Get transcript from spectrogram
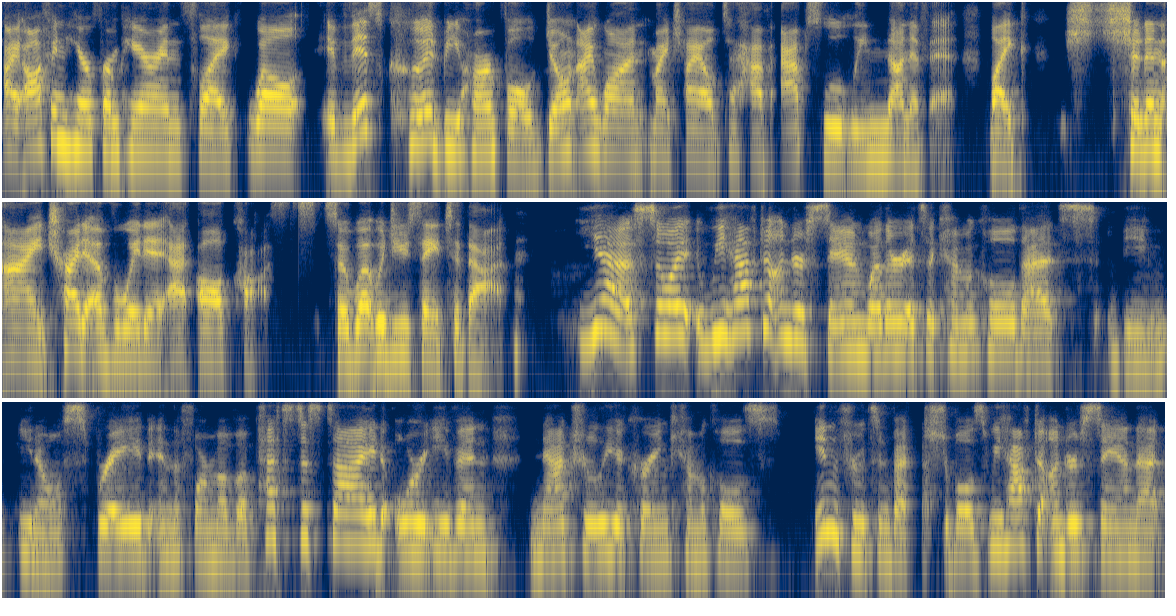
I often hear from parents like, well, if this could be harmful, don't I want my child to have absolutely none of it? Like, shouldn't I try to avoid it at all costs? So, what would you say to that? Yeah, so I, we have to understand whether it's a chemical that's being, you know, sprayed in the form of a pesticide or even naturally occurring chemicals in fruits and vegetables. We have to understand that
